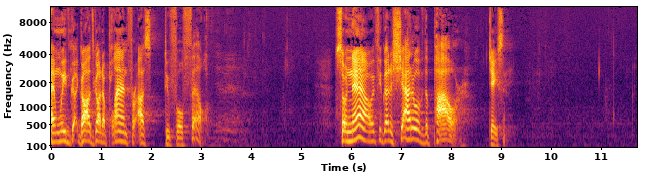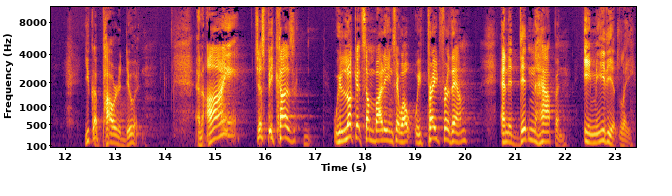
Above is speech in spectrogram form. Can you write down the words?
And we've got, God's got a plan for us to fulfill. So now, if you've got a shadow of the power, Jason, you've got power to do it. And I, just because we look at somebody and say, well, we've prayed for them and it didn't happen immediately,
